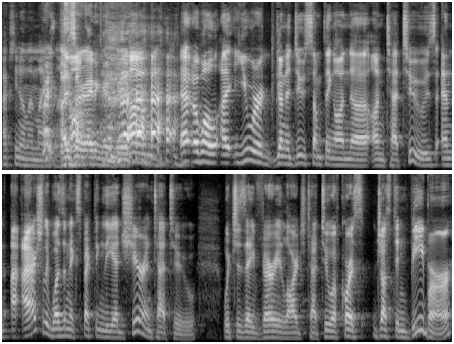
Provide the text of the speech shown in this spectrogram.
Actually, no, my mind is Is not. there anything? Uh, well, uh, you were going to do something on uh, on tattoos, and I I actually wasn't expecting the Ed Sheeran tattoo, which is a very large tattoo. Of course, Justin Bieber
